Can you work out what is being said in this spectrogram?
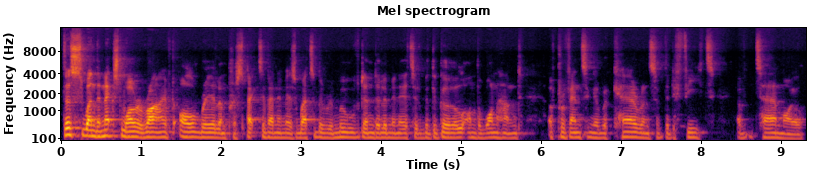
Thus, when the next war arrived, all real and prospective enemies were to be removed and eliminated with the goal, on the one hand, of preventing a recurrence of the defeat of the turmoil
